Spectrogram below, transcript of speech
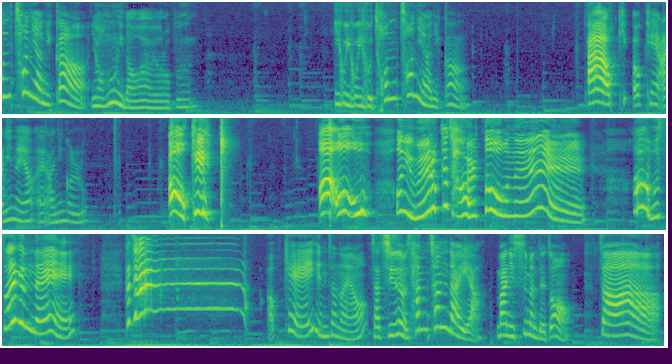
천천히 하니까 영웅이 나와요, 여러분. 이거 이거 이거 천천히 하니까. 아 오케이 오케이. 아니네요. 아, 아닌 걸로. 아 오케이! 아어오! 아니 왜 이렇게 잘 떠 오늘? 아 못 살겠네. 가자! 오케이 괜찮아요. 자 지금 3천 다이아만 있으면 되죠? 자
